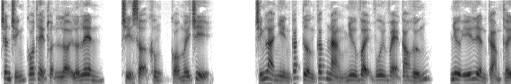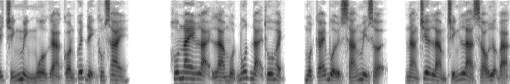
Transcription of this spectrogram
chân chính có thể thuận lợi lớn lên, chỉ sợ không có mấy chỉ. Chính là nhìn các tường các nàng như vậy vui vẻ cao hứng, như ý liền cảm thấy chính mình mua gà con quyết định không sai. Hôm nay lại là một bút đại thu hoạch, một cái buổi sáng mị sợi, nàng chia làm chính là 6 lượng bạc.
